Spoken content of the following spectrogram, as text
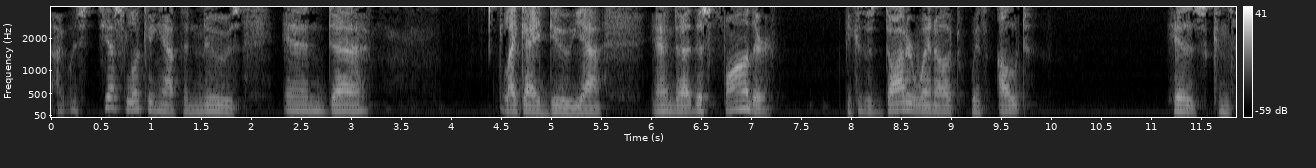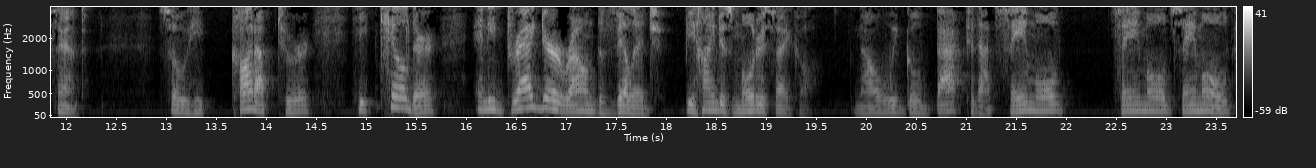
I was just looking at the news, and uh, like I do, yeah, and uh, this father, because his daughter went out without his consent, so he caught up to her, he killed her, and he dragged her around the village behind his motorcycle. Now we go back to that same old, same old, same old,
